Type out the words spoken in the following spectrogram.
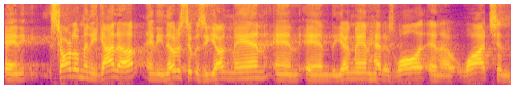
And he startled him, and he got up, and he noticed it was a young man, and, and the young man had his wallet and a watch, and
